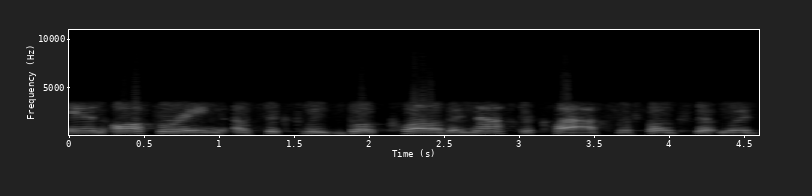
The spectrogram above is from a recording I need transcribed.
and offering a six week book club and master class for folks that would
